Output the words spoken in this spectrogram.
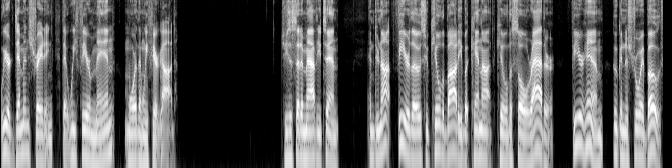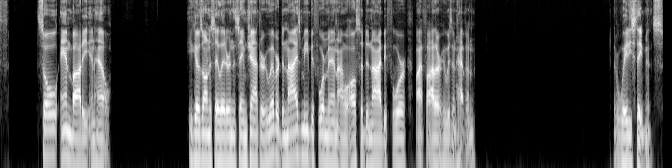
We are demonstrating that we fear man more than we fear God. Jesus said in Matthew 10, And do not fear those who kill the body but cannot kill the soul. Rather, fear him who can destroy both soul and body in hell. He goes on to say later in the same chapter, Whoever denies me before men, I will also deny before my Father who is in heaven. They're weighty statements.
